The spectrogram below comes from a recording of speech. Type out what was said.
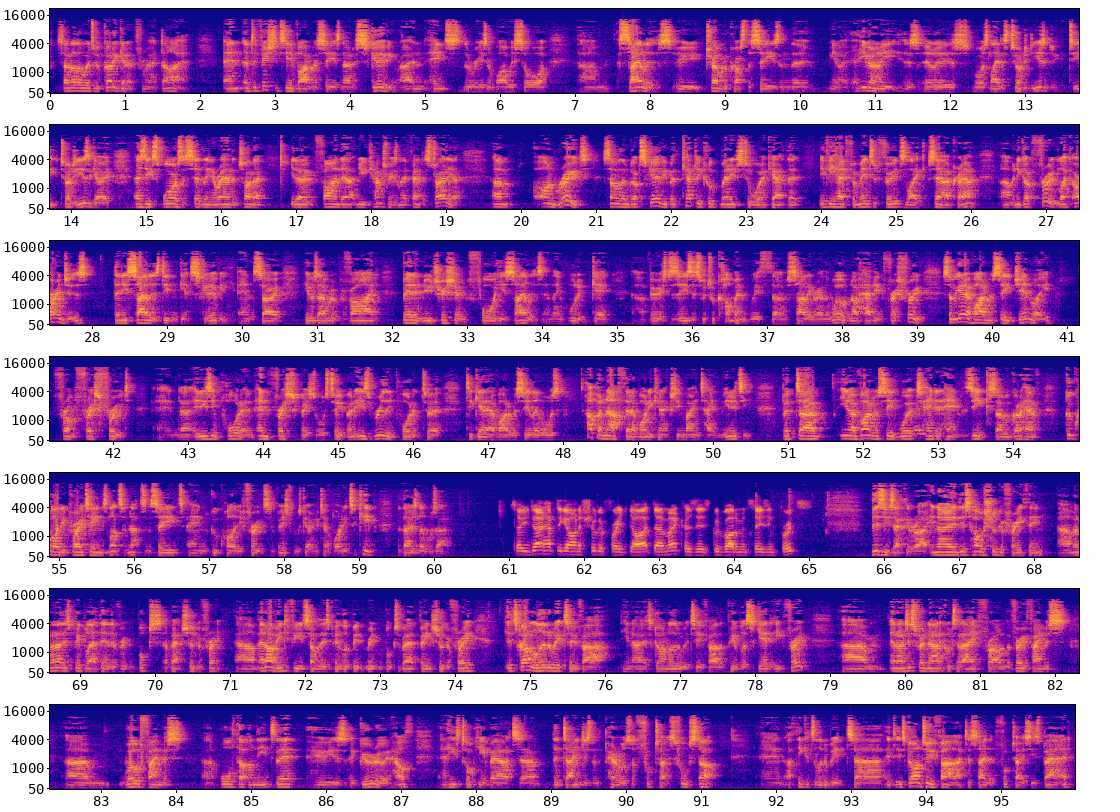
So, in other words, we've got to get it from our diet. And a deficiency in vitamin C is known as scurvy, right? And hence the reason why we saw um, sailors who travelled across the seas and the you know even only as early as well, as late as 200 years 200 years ago, as the explorers are settling around and trying to you know find out new countries, and they found Australia. Um, en route, some of them got scurvy, but Captain Cook managed to work out that if he had fermented foods like sauerkraut um, and he got fruit like oranges, then his sailors didn't get scurvy, and so he was able to provide better nutrition for his sailors, and they wouldn't get uh, various diseases which were common with um, sailing around the world, not having fresh fruit. So we get our vitamin C generally from fresh fruit. And uh, it is important, and fresh vegetables too. But it is really important to to get our vitamin C levels up enough that our body can actually maintain immunity. But um, you know, vitamin C works hand in hand with zinc, so we've got to have good quality proteins, lots of nuts and seeds, and good quality fruits and vegetables going into our body to keep those levels up. So you don't have to go on a sugar-free diet, Damo, because there's good vitamin C's in fruits. This is exactly right. You know, this whole sugar free thing, um, and I know there's people out there that have written books about sugar free, um, and I've interviewed some of these people who've written books about being sugar free. It's gone a little bit too far. You know, it's gone a little bit too far that people are scared to eat fruit. Um, and I just read an article today from a very famous, um, world famous uh, author on the internet who is a guru in health, and he's talking about um, the dangers and perils of fructose, full stop. And I think it's a little bit, uh, it, it's gone too far to say that fructose is bad.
